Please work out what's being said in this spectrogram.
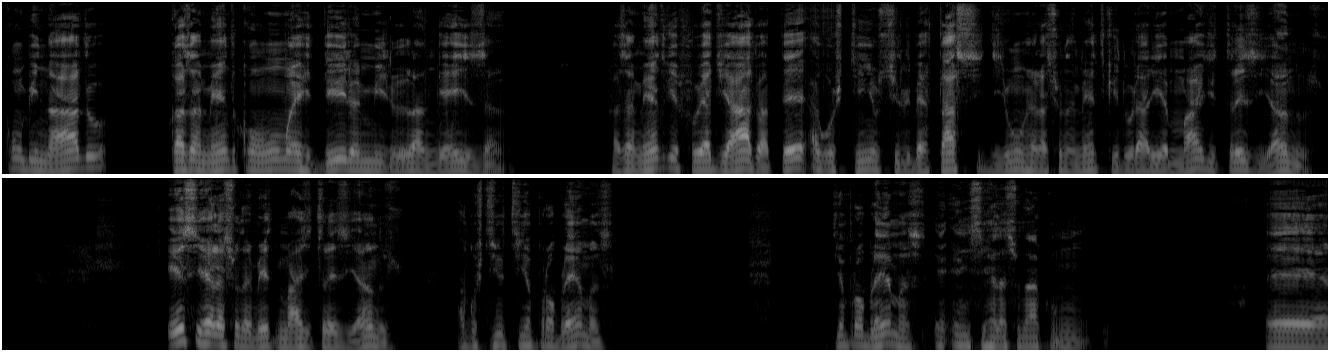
combinado o casamento com uma herdeira milanesa, casamento que foi adiado até Agostinho se libertasse de um relacionamento que duraria mais de 13 anos. Esse relacionamento de mais de 13 anos, Agostinho tinha problemas tinha problemas em, em se relacionar com é,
